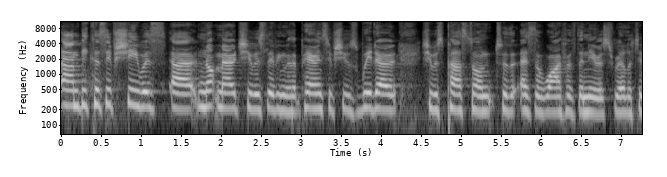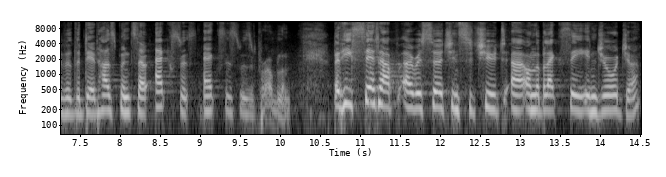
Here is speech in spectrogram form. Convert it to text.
um, because if she was uh, not married she was living with her parents. If she was widowed she was passed on to the, as the wife of the nearest relative of the dead husband. So access, access was a problem. But he set up a research institute uh, on the black sea in georgia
